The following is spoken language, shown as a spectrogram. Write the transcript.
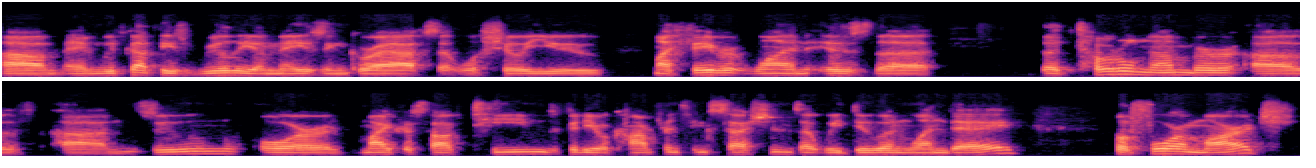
Um, and we've got these really amazing graphs that will show you. My favorite one is the the total number of um, Zoom or Microsoft Teams video conferencing sessions that we do in one day, before March,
